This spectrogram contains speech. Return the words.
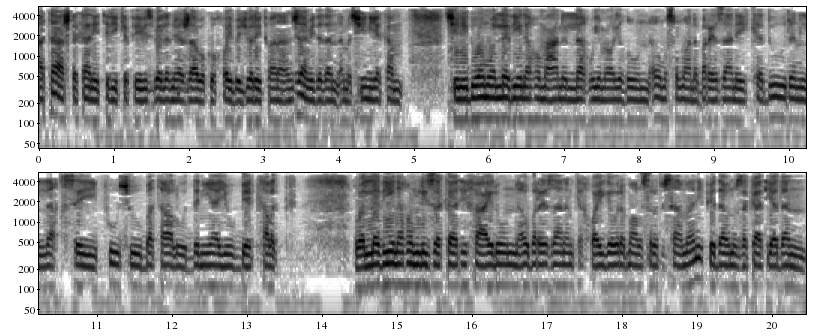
هەتا ئاشتەکانی تری کە پێویست بێ لە نێژاوەکو خۆی بە جۆرەی توانە ئەنجامی دەدەن. ئەمە چینی یەکەم. چینی دووەم والذینە هم عن اللهو معرضون ئەو مسلمانە بەڕێزانەی کە دوورن لە قسەی پوچ و بەتاڵ و دنیای و بێکەڵک. والذين هم للزكاة فاعلون أو برزانا كخواي قورة مال سرة ساماني بيداون زكاة يدا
